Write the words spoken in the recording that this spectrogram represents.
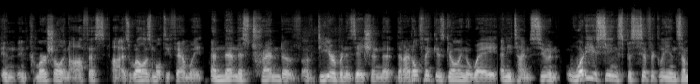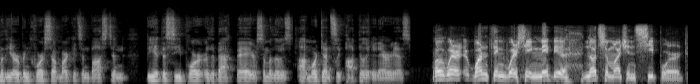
in, in commercial and office, uh, as well as multifamily, and then this trend of of deurbanization that that I don't think is going away anytime soon. What are you seeing specifically in some of the urban core submarkets in Boston? Be it the seaport or the Back Bay or some of those uh, more densely populated areas? Well, one thing we're seeing maybe uh, not so much in Seaport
